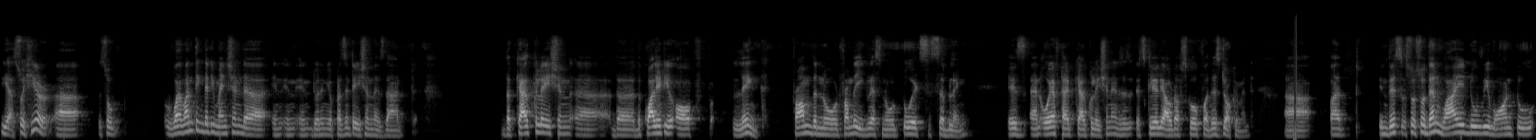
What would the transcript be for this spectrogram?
Yeah, so here, uh, so one thing that you mentioned uh, in, in, in during your presentation is that the calculation, uh, the the quality of link from the node, from the egress node to its sibling, is an OF type calculation, and it's- it's clearly out of scope for this document. Uh, but in this, so so then why do we want to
